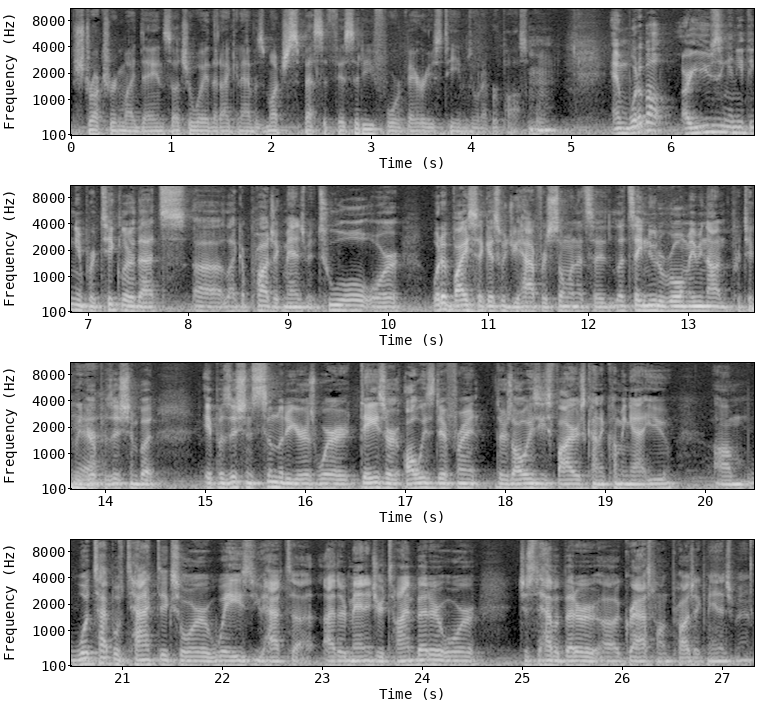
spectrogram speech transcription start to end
structuring my day in such a way that I can have as much specificity for various teams whenever possible. And what about are you using anything in particular that's uh, like a project management tool, or what advice I guess would you have for someone that's a, let's say new to role, maybe not in particularly your position, but a position similar to yours where days are always different. There's always these fires kind of coming at you. Um, what type of tactics or ways you have to either manage your time better or just to have a better uh, grasp on project management?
